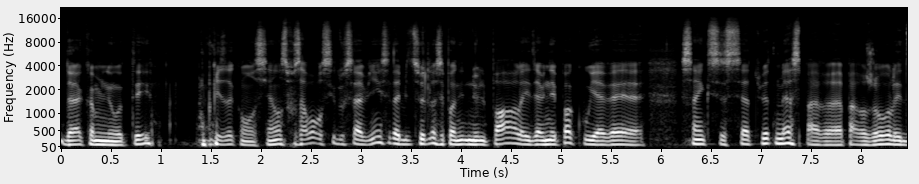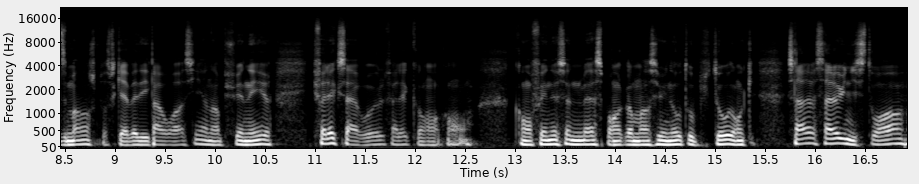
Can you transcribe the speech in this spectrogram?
de la communauté prise de conscience. Il faut savoir aussi d'où ça vient, cette habitude-là. C'est pas de nulle part. Il y a une époque où il y avait 5, 6, 7, 8 messes par, euh, par jour les dimanches parce qu'il y avait des paroissiens à n'en plus finir. Il fallait que ça roule. Il fallait qu'on finisse une messe pour en commencer une autre au plus tôt. Donc, ça, ça a une histoire.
